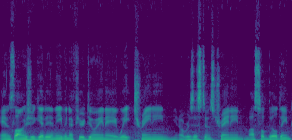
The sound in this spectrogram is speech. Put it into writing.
And as long as you get in, even if you're doing a weight training, you know, resistance training, muscle building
